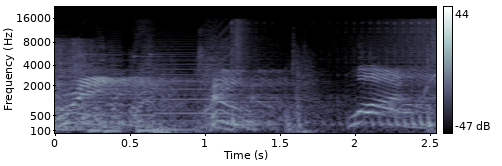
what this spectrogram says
Three, two, one,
